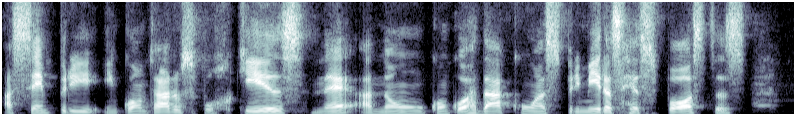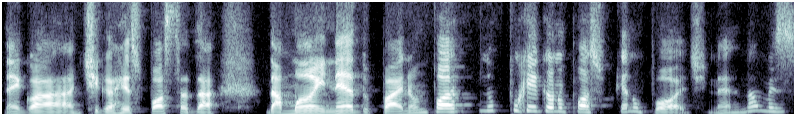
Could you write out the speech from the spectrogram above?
a sempre encontrar os porquês, né, a não concordar com as primeiras respostas, né, igual a antiga resposta da, da mãe, né, do pai, não pode, não, por que, que eu não posso? Porque não pode, né? Não, mas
